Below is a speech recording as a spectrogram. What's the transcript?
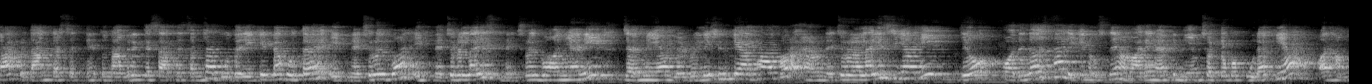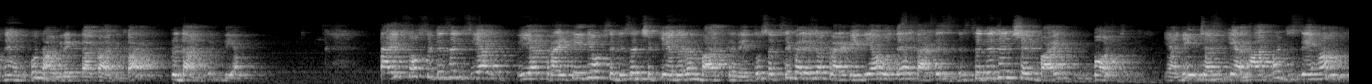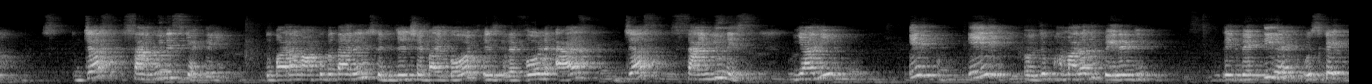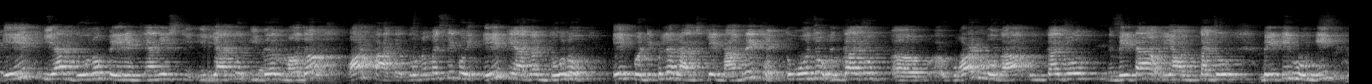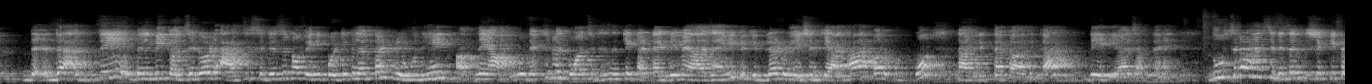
अधिकार प्रदान कर सकते हैं। तो नागरिक जैसा आपने समझा, दो तरीके का होता है। एक नेचुरल बॉर्न एक नेचुरलाइज नेचुरल बॉर्न यानी जन्म या ब्लड रिलेशन के आधार पर नेचुरलाइज यानी जो फॉरेनर्स था, लेकिन उसने हमारे यहाँ के नियम शर्तों को पूरा किया और हमने उनको नागरिकता का अधिकार प्रदान कर दिया। टाइप्स ऑफ़ सिटीजन या या क्राइटेरिया ऑफ़ सिटीजनशिप की अगर हम बात करें तो सबसे पहले जो क्राइटेरिया होता है that is citizenship by birth यानी जन्म के आधार पर, जिसे हम जस्ट सैंग्विनिस कहते हैं। दोबारा हम आपको बता रहे हैं citizenship by birth is referred as just sanguinis यानी एक एक, जो हमारा जो पेरेंट है, एक व्यक्ति है, उसके एक या दोनों पेरेंट यानी उसकी या तो इधर मदर और फादर दोनों में से कोई एक या अगर दोनों एक पर्टिकुलर राज्य के नागरिक है तो वो जो उनका जो वार्ड होगा, उनका जो बेटा या उनका जो बेटी होगी they will be considered as the citizen of any particular country. उन्हें अपने आप के में आ जाएँगे क्योंकि रिलेशन के आधार पर उनको नागरिकता का अधिकार दे दिया जाता है। दूसरा है की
